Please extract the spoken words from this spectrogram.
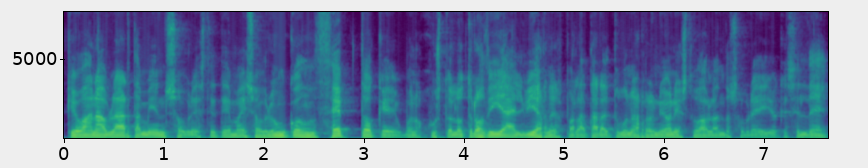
que van a hablar también sobre este tema y sobre un concepto que, bueno, justo el otro día, el viernes por la tarde, tuve una reunión y estuve hablando sobre ello, que es el de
